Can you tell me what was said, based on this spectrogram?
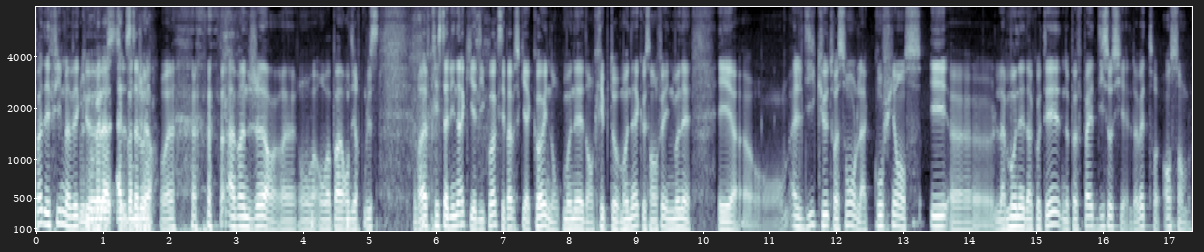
Pas des films avec euh, Stallone. Avenger. Ouais. Avenger, ouais, on, va, on va pas en dire plus. Bref, Kristalina qui a dit quoi? Que c'est pas parce qu'il y a coin, donc monnaie dans crypto-monnaie, que ça en fait une monnaie. Et euh, elle dit que de toute façon, la confiance et euh, la monnaie d'un côté ne peuvent pas être dissociées, elles doivent être ensemble.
